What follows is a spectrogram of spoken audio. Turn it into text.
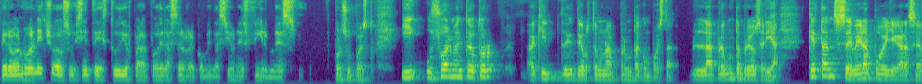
pero no han hecho suficientes estudios para poder hacer recomendaciones firmes. Por supuesto. Y usualmente, doctor, aquí digamos tengo una pregunta compuesta. La pregunta primero sería, ¿qué tan severa puede llegar a ser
